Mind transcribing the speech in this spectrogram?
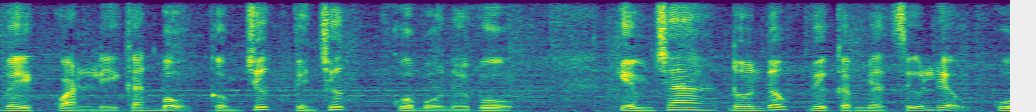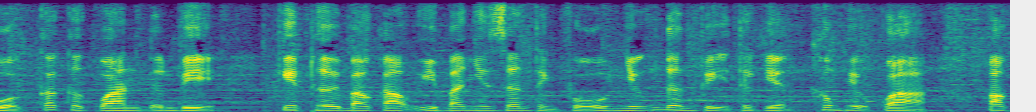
về quản lý cán bộ công chức viên chức của Bộ Nội vụ. Kiểm tra, đôn đốc việc cập nhật dữ liệu của các cơ quan đơn vị, kịp thời báo cáo Ủy ban nhân dân thành phố những đơn vị thực hiện không hiệu quả hoặc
